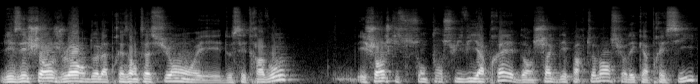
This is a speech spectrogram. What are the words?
Les échanges lors de la présentation et de ces travaux, échanges qui se sont poursuivis après dans chaque département sur des cas précis,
